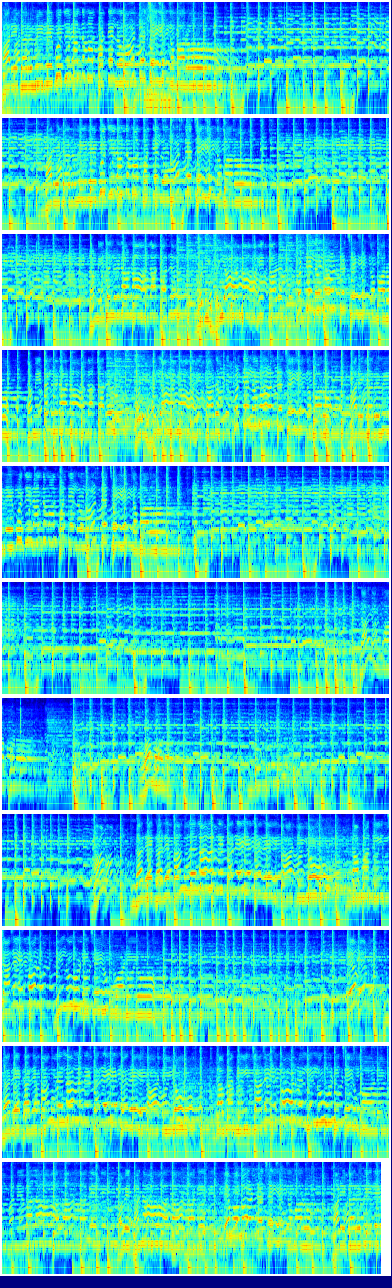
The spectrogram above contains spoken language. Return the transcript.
મારે ગરવી રે ગુજરાતમાં પટેલ વટ છે તમારો. મારે ઘરે ઘરે બંગલા ને ઘરે ઘરે ગાડીઓ. નમની ચારે કોર લીલુડી છે વાડીઓ ઘરે ઘરે મારે ગરબી રે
